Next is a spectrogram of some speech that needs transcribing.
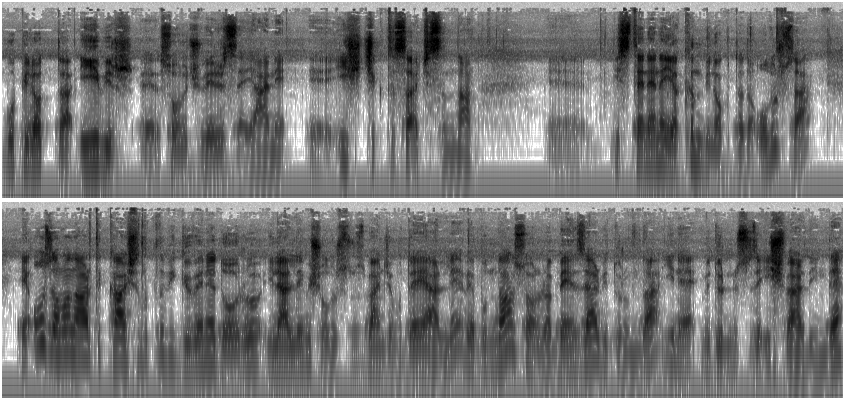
bu pilot da iyi bir e, sonuç verirse yani e, iş çıktısı açısından e, istenene yakın bir noktada olursa e, o zaman artık karşılıklı bir güvene doğru ilerlemiş olursunuz. Bence bu değerli ve bundan sonra benzer bir durumda yine müdürünüz size iş verdiğinde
